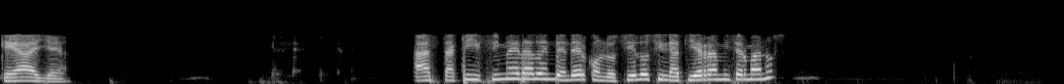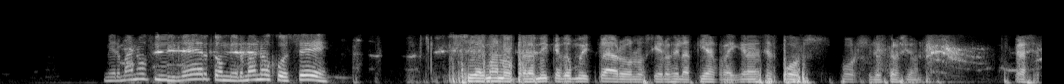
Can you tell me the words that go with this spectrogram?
que haya. Hasta aquí, ¿sí me he dado a entender con los cielos y la tierra, mis hermanos? mi hermano Filiberto, mi hermano José. Sí, hermano, para mí quedó muy claro los cielos y la tierra y gracias por, por su ilustración. Gracias.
